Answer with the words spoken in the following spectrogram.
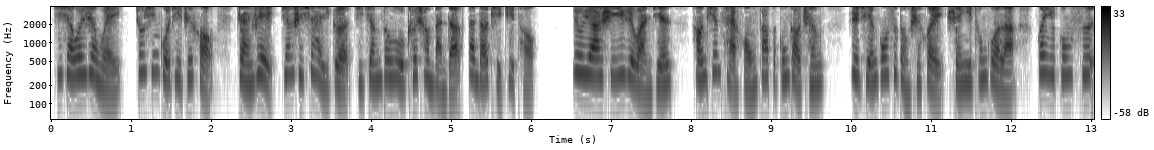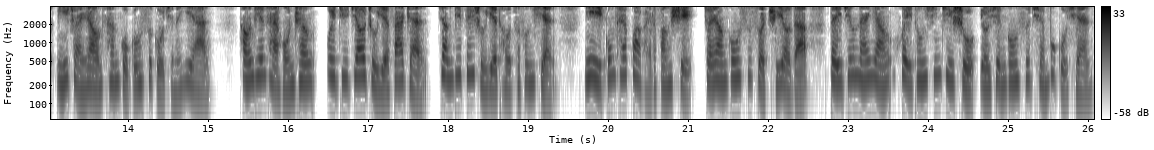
纪晓薇认为，中芯国际之后，展锐将是下一个即将登陆科创板的半导体巨头。六月二十一日晚间，航天彩虹发布公告称，日前公司董事会审议通过了关于公司拟转让参股公司股权的议案。航天彩虹称，为聚焦主业发展，降低非主业投资风险，拟以公开挂牌的方式转让公司所持有的北京南阳汇通新技术有限公司全部股权。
